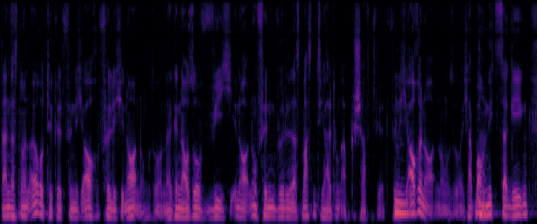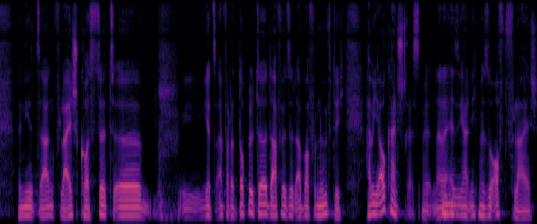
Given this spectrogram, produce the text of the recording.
Dann das 9-Euro-Ticket finde ich auch völlig in Ordnung. So, ne? Genauso wie ich in Ordnung finden würde, dass Massentierhaltung abgeschafft wird. Finde ich Mhm. auch in Ordnung so. Ich habe auch nichts dagegen, wenn die jetzt sagen, Fleisch kostet äh, jetzt einfach das Doppelte, dafür sind aber vernünftig. Habe ich auch keinen Stress mit. Ne? Dann Mhm. esse ich halt nicht mehr so oft Fleisch.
